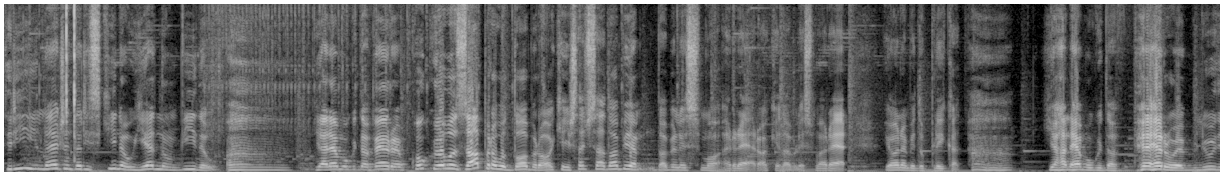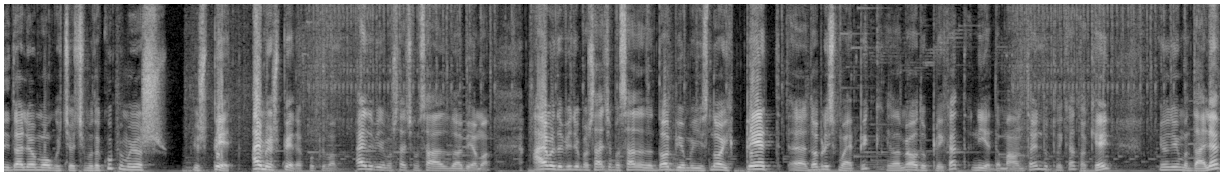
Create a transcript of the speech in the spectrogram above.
Tri legendary skina u jednom videu. Ja ne mogu da verujem koliko je ovo zapravo dobro. Ok, šta ću sad dobijem? Dobili smo rare, ok, dobili smo rare. I ovo je duplikat. Ja ne mogu da verujem, ljudi, da li je moguće? Hoćemo da kupimo još, još pet. Ajmo još pet da kupimo. Ajde da vidimo šta ćemo sada da dobijemo. Ajmo da vidimo šta ćemo sada da dobijemo iz novih pet. E, dobili smo epic, je nam je ovo duplikat? Nije, the mountain duplikat, ok. I onda vidimo dalje.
